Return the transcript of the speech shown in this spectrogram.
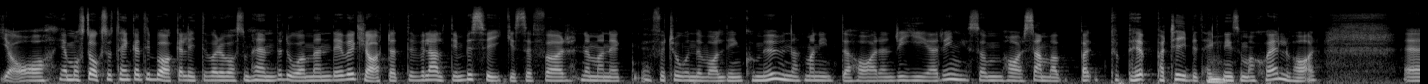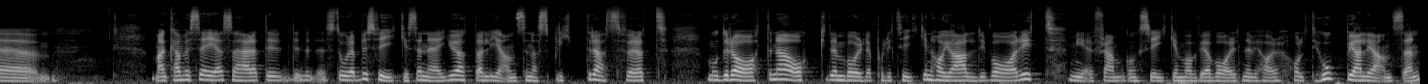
Ja, jag måste också tänka tillbaka lite vad det var som hände då. Men det är väl klart att det är väl alltid en besvikelse för när man är förtroendevald i en kommun att man inte har en regering som har samma partibeteckning mm. som man själv har. Eh, man kan väl säga så här att det, den stora besvikelsen är ju att alliansen har splittrats. För att Moderaterna och den borgerliga politiken har ju aldrig varit mer framgångsrik än vad vi har varit när vi har hållit ihop i alliansen.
